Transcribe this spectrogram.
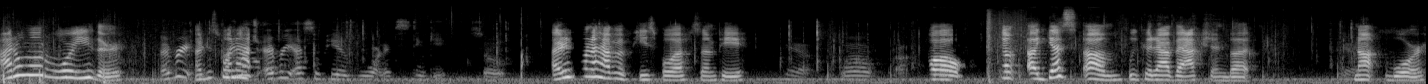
I don't want war either. Every I just pretty wanna- much every SMP has war and it's stinky. So I just want to have a peaceful SMP. yeah. Well, Well, So, I guess um we could have action, but Yeah. not war.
